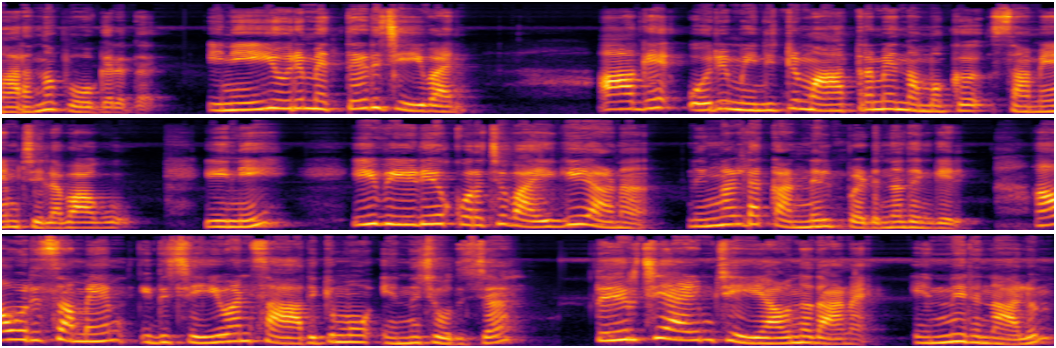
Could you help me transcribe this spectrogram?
മറന്നു പോകരുത്. ഇനി ഈ ഒരു മെത്തേഡ് ചെയ്യുവാൻ ആകെ ഒരു മിനിറ്റ് മാത്രമേ നമുക്ക് സമയം ചിലവാകൂ. ഇനി ഈ വീഡിയോ കുറച്ച് വൈകിയാണ് നിങ്ങളുടെ കണ്ണിൽ പെടുന്നതെങ്കിൽ ആ ഒരു സമയം ഇത് ചെയ്യുവാൻ സാധിക്കുമോ എന്ന് ചോദിച്ചാൽ തീർച്ചയായും ചെയ്യാവുന്നതാണ്. എന്നിരുന്നാലും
